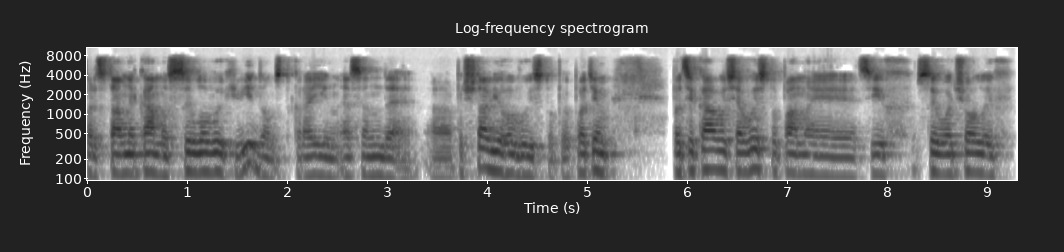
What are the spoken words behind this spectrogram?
представниками силових відомств країн СНД. Е, Почитав його виступи. Потім поцікавився виступами цих сивочолих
